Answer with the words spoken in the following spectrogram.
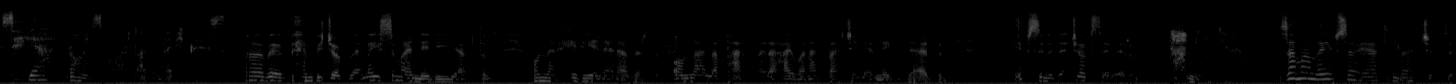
Celia Rowinscourt adında bir kız. Ve ben birçoklarına isim anneliği yaptım. Onlara hediyeler alırdım. Onlarla parklara, hayvanat bahçelerine giderdim. Hepsini de çok severim. Tahmin ediyorum. Zamanla hepsi hayatımdan çıktı.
